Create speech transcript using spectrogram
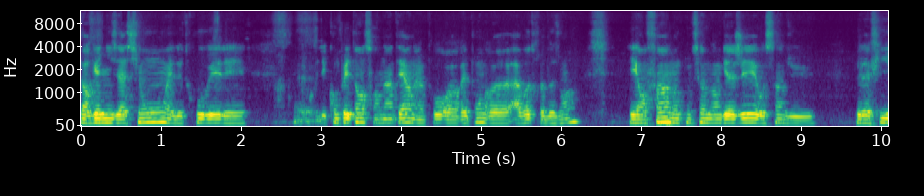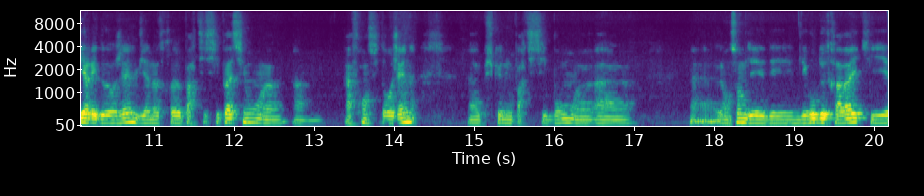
l'organisation et de trouver les, compétences en interne pour répondre à votre besoin. Et enfin, donc, nous sommes engagés au sein du, de la filière hydrogène via notre participation euh, à, France Hydrogène, euh, puisque nous participons euh, à, l'ensemble des, groupes de travail qui,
